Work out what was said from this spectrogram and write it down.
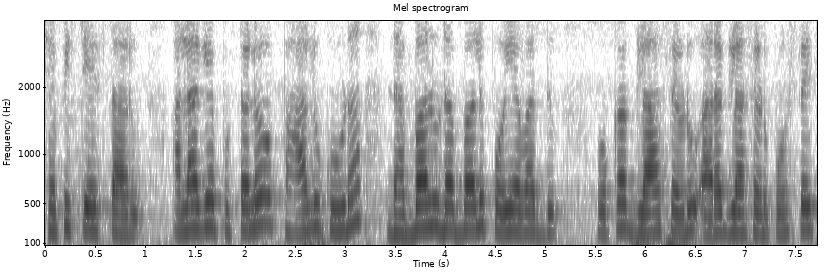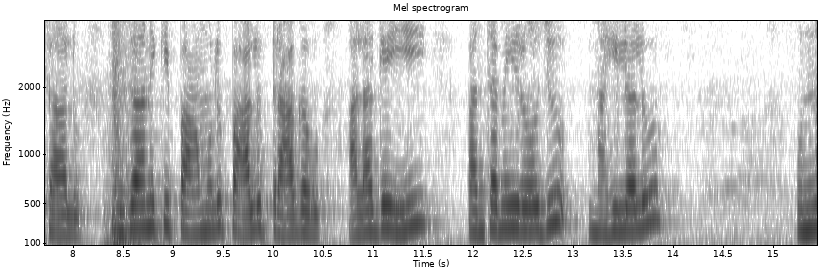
శపిస్ చేస్తారు అలాగే పుట్టలో పాలు కూడా డబ్బాలు డబ్బాలు పోయవద్దు. ఒక గ్లాసుడు అర గ్లాసుడు పోస్తే చాలు. నిజానికి పాములు పాలు త్రాగవు. అలాగే ఈ పంచమి రోజు మహిళలు ఉన్న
